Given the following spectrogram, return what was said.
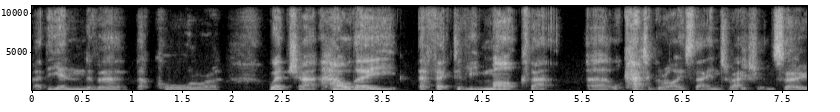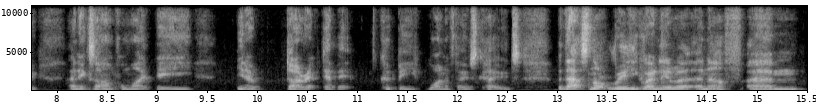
at the end of a, a call or a web chat, how they effectively mark that uh, or categorize that interaction. So an example might be, you know, direct debit could be one of those codes, but that's not really granular enough. Um,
